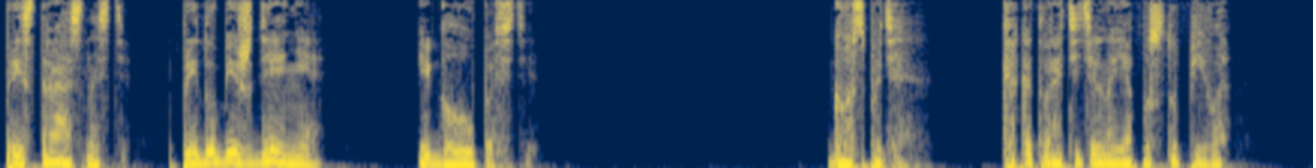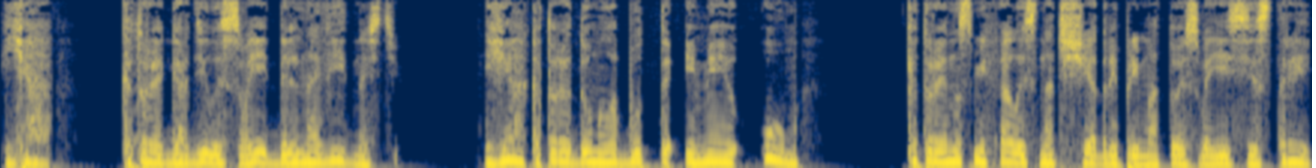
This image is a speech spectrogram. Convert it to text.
пристрастности, предубеждения и глупости. Господи, как отвратительно я поступила! Я которая гордилась своей дальновидностью. Я, которая думала, будто имею ум, которая насмехалась над щедрой прямотой своей сестры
